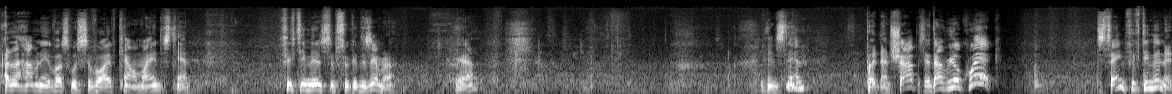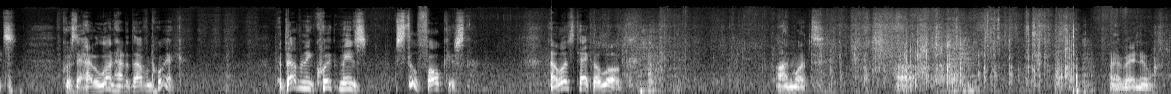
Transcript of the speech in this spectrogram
I don't know how many of us would survive Kelm, I understand. 15 minutes of Sukkah de Zimra. Yeah? You understand? But on Shabbos, they're done real quick. The same 50 minutes. Because they had to learn how to daven quick. But davening quick means still focused. Now let's take a look on what uh, Rabbeinu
